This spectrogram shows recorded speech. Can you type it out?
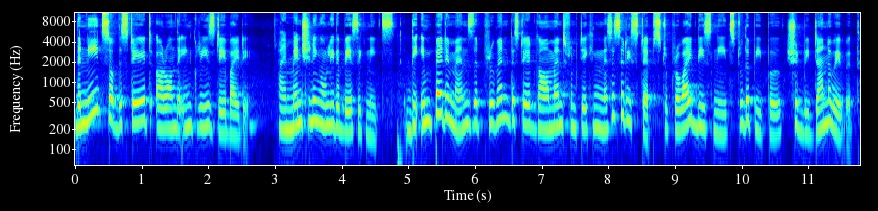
The needs of the state are on the increase day by day. I am mentioning only the basic needs. The impediments that prevent the state government from taking necessary steps to provide these needs to the people should be done away with.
